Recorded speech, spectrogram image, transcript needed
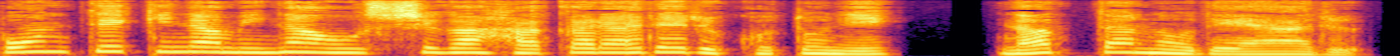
本的な見直しが図られることになったのである。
